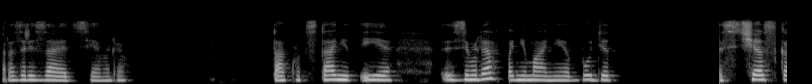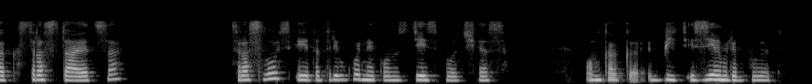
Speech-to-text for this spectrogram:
разрезает землю. Так вот станет, и земля в понимании будет сейчас как срастается, срослось, и этот треугольник, он здесь будет сейчас. Он как э, бить землю будет.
